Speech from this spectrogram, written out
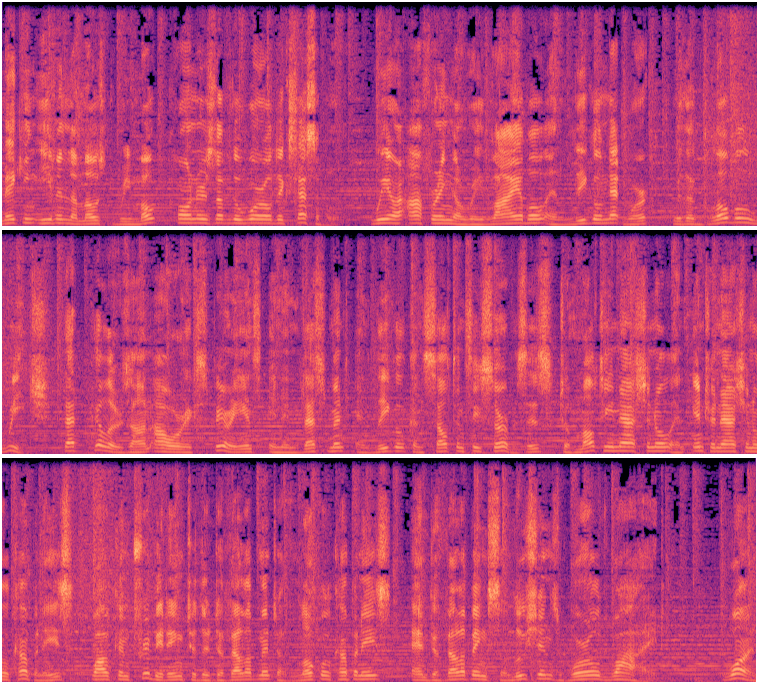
Making even the most remote corners of the world accessible we are offering a reliable and legal network with a global reach that pillars on our experience in investment and legal consultancy services to multinational and international companies while contributing to the development of local companies and developing solutions worldwide. 1.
